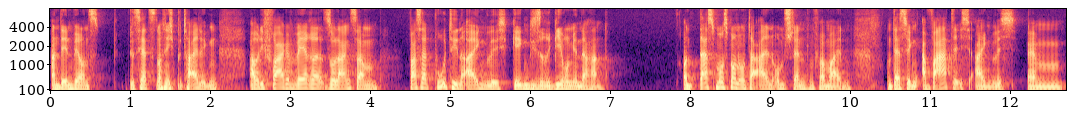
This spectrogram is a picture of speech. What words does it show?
an denen wir uns bis jetzt noch nicht beteiligen. Aber die Frage wäre so langsam, was hat Putin eigentlich gegen diese Regierung in der Hand? Und das muss man unter allen Umständen vermeiden. Und deswegen erwarte ich eigentlich, ähm,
